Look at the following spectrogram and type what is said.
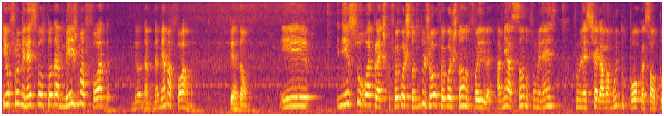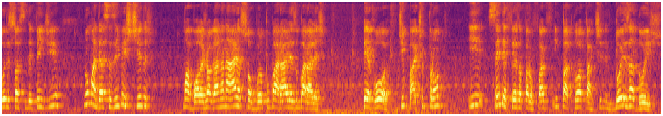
E o Fluminense voltou da mesma foda? Da, da mesma forma. Perdão. E, e nisso o Atlético foi gostando do jogo, foi gostando, foi ameaçando o Fluminense. O Fluminense chegava muito pouco a essa altura e só se defendia. Numa dessas investidas, uma bola jogada na área sobrou para o Baralhas. O Baralhas pegou de bate pronto e, sem defesa para o Fábio, empatou a partida em 2 a 2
